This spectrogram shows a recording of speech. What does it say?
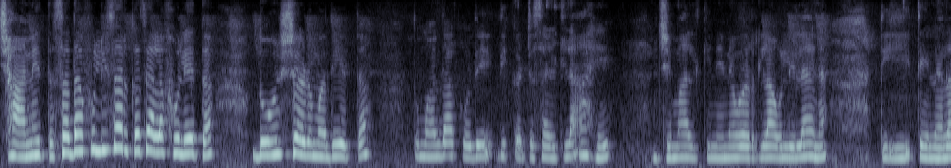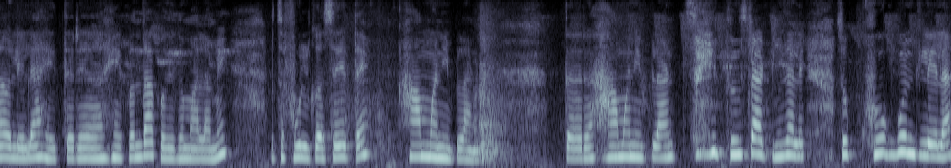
छान येतं. सदाफुलीसारखंच याला फुल येतं. दोन शेडमध्ये येतं. तुम्हाला दाखवते तिकडच्या साईडला आहे. जी मालकिनीने वर लावलेलं आहे ना ती त्यानं लावलेलं आहे. तर हे पण दाखवते तुम्हाला मी. याचं फूल कसं येतं आहे हा मनी प्लांट. तर हा मनी प्लांटचं इथून स्टार्टिंग झाले. सो खूप गुंतलेला.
